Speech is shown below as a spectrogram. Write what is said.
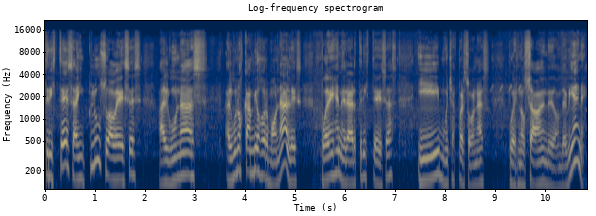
tristeza, incluso a veces algunas, algunos cambios hormonales pueden generar tristezas y muchas personas pues no saben de dónde viene.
